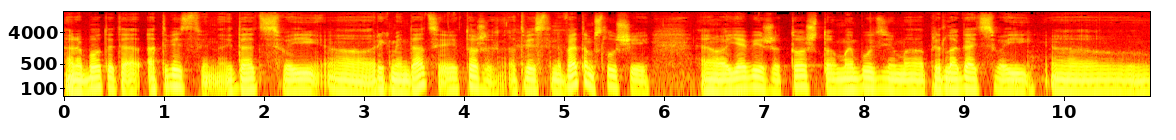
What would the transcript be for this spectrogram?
работать ответственно и дать свои э, рекомендации тоже ответственно. В этом случае э, я вижу то, что мы будем э, предлагать свои э,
